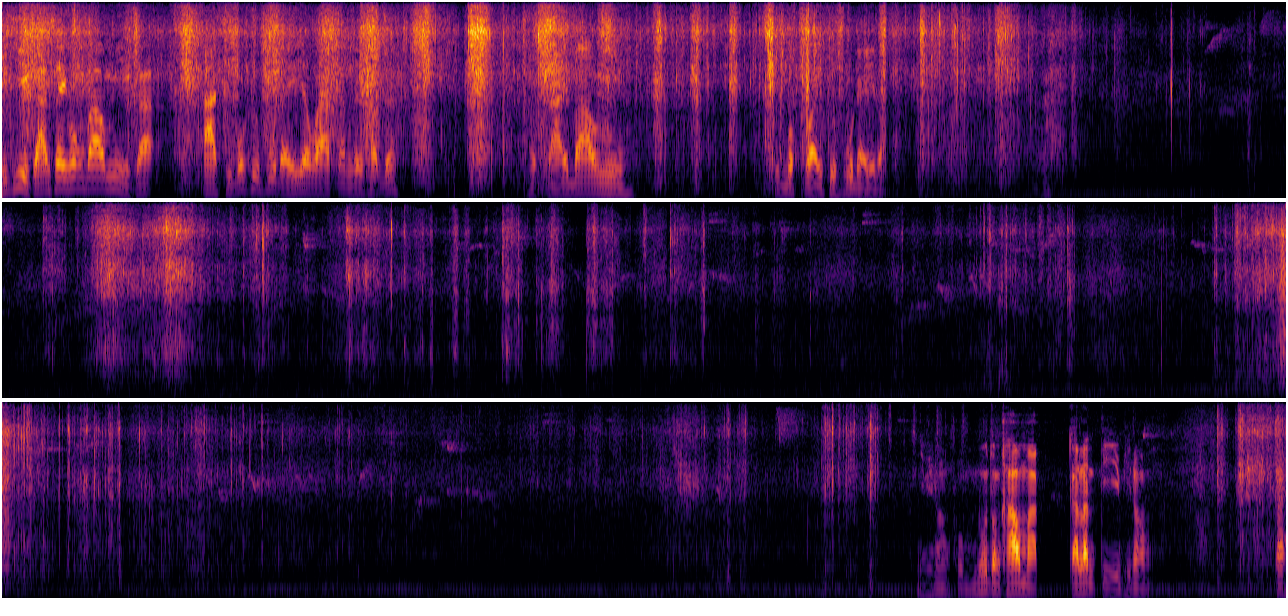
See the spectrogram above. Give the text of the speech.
วิธีการใส่ของบ้าวมีกะอาจสิบ่คือผู้ใดจะว่ากันเลยครับเด้อสายบ้าวมีสิบ่ค่อยคือผู้ใดหรอก พี่น้องผมนู้ต้องข้าวหมักการันตีพี่น้องไป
